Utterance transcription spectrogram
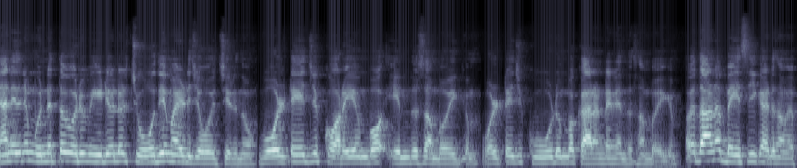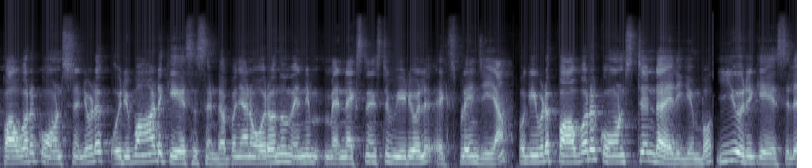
ഞാൻ ഇതിന് മുന്നത്തെ ഒരു വീഡിയോയിൽ ഒരു ചോദ്യമായിട്ട് ചോദിച്ചിരുന്നു. വോൾട്ടേജ് കുറയുമ്പോൾ എന്ത് സംഭവിക്കും? വോൾട്ടേജ് കൂടുമ്പോൾ കറണ്ടിന് എന്ത് സംഭവിക്കും? അപ്പോൾ ഇതാണ് ബേസിക് ആയിട്ട് സംഭവിക്കും പവർ കോൺസ്റ്റന്റ് ഇവിടെ ഒരുപാട് കേസസ് ഉണ്ട്. അപ്പോൾ ഞാൻ ഓരോന്നും ഇനി നെക്സ്റ്റ് നെക്സ്റ്റ് വീഡിയോയിൽ എക്സ്പ്ലെയിൻ ചെയ്യാം. ഓക്കെ ഇവിടെ പവർ കോൺസ്റ്റന്റ് ആയിരിക്കുമ്പോൾ ഈ ഒരു കേസിൽ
